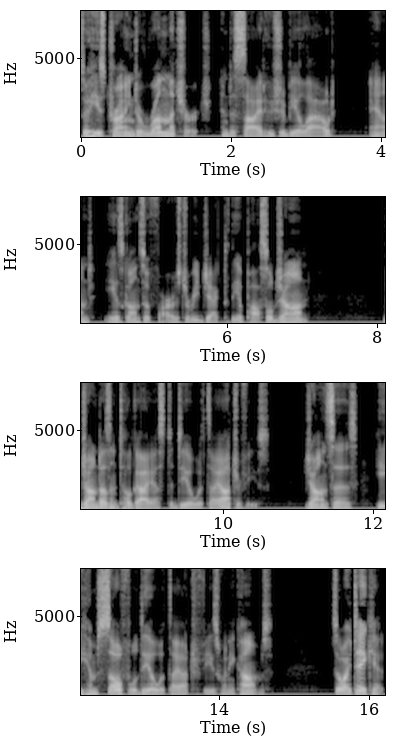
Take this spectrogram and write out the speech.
so he's trying to run the church and decide who should be allowed, and he has gone so far as to reject the Apostle John. John doesn't tell Gaius to deal with Diotrephes. John says he himself will deal with Diotrephes when he comes. So I take it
